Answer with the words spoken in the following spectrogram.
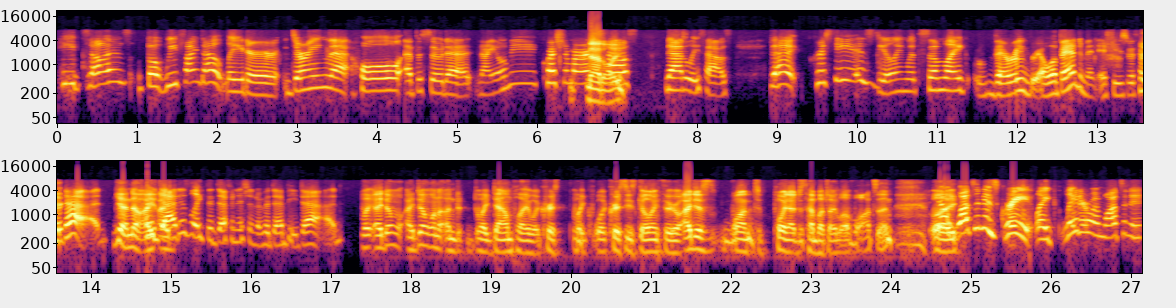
He does, but we find out later during that whole episode at Naomi question mark Natalie. house, Natalie's house, that Kristy is dealing with some like very real abandonment issues with her dad. Yeah, no, Her I, I dad is like the definition of a deadbeat dad. Like I don't I don't want to under like downplay what Chris like what Chrissy's going through. I just wanted to point out just how much I love Watson. no, Like Watson is great. Like later when Watson is-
